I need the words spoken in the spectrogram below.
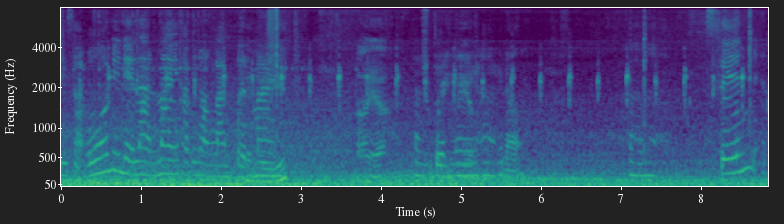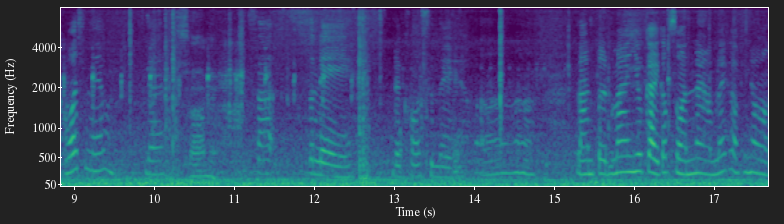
รีสอร์ทโอ้นี่เดร้านใหม่ค่ะพี่น้องร้านเปิด Can ใหม่ we eat? Ah, yeah. ร้าน Should เปิด be ใหม่ here. ค่ะพี่น้องเซน what's name the Sane. ซาสเน the call สเนร้านเปิดใหม่อยู่ไกลกับสวนน้ำเลยค่ะพี่น้อง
